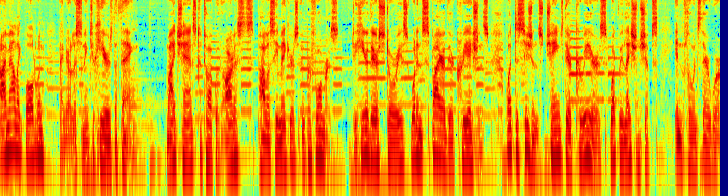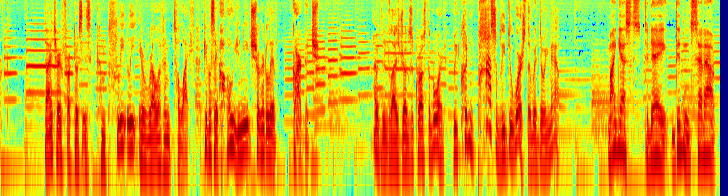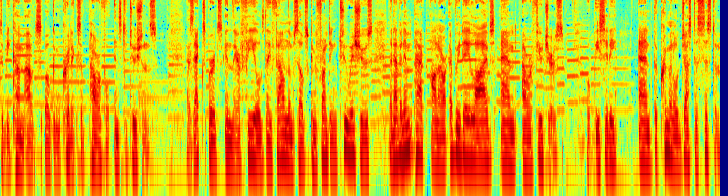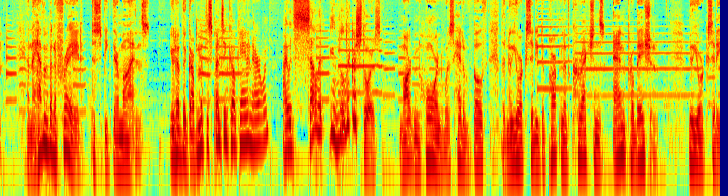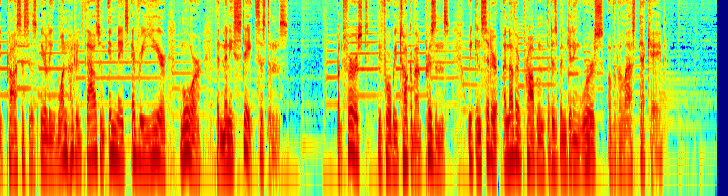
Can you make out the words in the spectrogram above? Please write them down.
I'm Alec Baldwin, and you're listening to Here's the Thing my chance to talk with artists, policymakers, and performers, to hear their stories, what inspired their creations, what decisions changed their careers, what relationships influenced their work. Dietary fructose is completely irrelevant to life. People say, oh, you need sugar to live. Garbage. I would legalize drugs across the board. We couldn't possibly do worse than we're doing now. My guests today didn't set out to become outspoken critics of powerful institutions. As experts in their fields, they found themselves confronting two issues that have an impact on our everyday lives and our futures obesity and the criminal justice system. And they haven't been afraid to speak their minds. You'd have the government dispensing cocaine and heroin? I would sell it in the liquor stores. Martin Horn was head of both the New York City Department of Corrections and Probation. New York City processes nearly 100,000 inmates every year, more than many state systems. But first, before we talk about prisons, we consider another problem that has been getting worse over the last decade.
